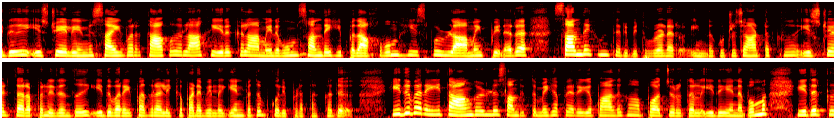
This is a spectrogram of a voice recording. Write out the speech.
இது இஸ்ரேலின் சைபர் தாக்குதலாக இருக்கலாம் எனவும் சந்தேகிப்பதாகவும் ஹிஸ்புல்லா அமைப்பினர் சந்தேகம் தெரிவித்துள்ளனர். இந்த குற்றச்சாட்டுக்கு இஸ்ரேல் தரப்பிலிருந்து இதுவரை பதிலளிக்கப்படவில்லை என்பதும் குறிப்பிடத்தக்கது. இதுவரை தாங்கள் சந்தித்த மிகப்பெரிய பாதுகாப்பு அச்சுறுத்தல் இது எனவும் இதற்கு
